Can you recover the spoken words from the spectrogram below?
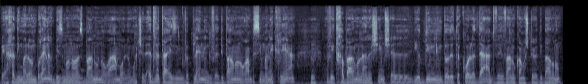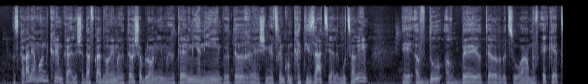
ביחד עם אלון ברנר בזמנו, אז באנו נורא מעולמות של advertising ו planning, ודיברנו נורא בסימני קריאה, והתחברנו לאנשים שיודעים למדוד את הכל לדעת, והבנו כמה שטויות דיברנו. אז קרה לי המון מקרים כאלה, שדווקא הדברים היותר שבלוניים, היותר ענייניים, ויותר אה, שמייצרים קונקרטיזציה למוצרים, אה, עבדו הרבה יותר ובצורה מובהקת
